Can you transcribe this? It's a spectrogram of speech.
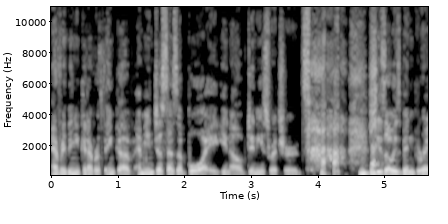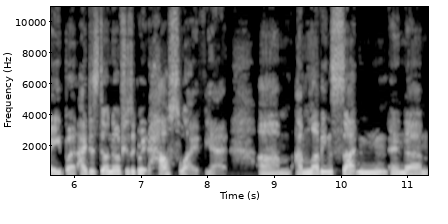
everything you could ever think of. I mean, just as a boy, you know, Denise Richards, she's always been great, but I just don't know if she's a great housewife yet. Um, I'm loving Sutton, and um,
